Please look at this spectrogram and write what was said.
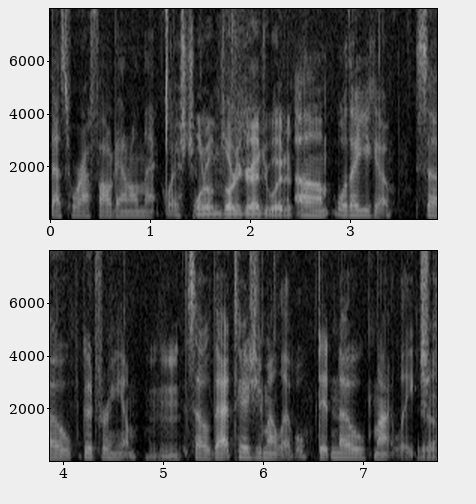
That's where I fall down on that question. One of them's already graduated. Um, well, there you go. So good for him. So that tells you my level. Didn't know Mike Leach. Mm-hmm. Yeah.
